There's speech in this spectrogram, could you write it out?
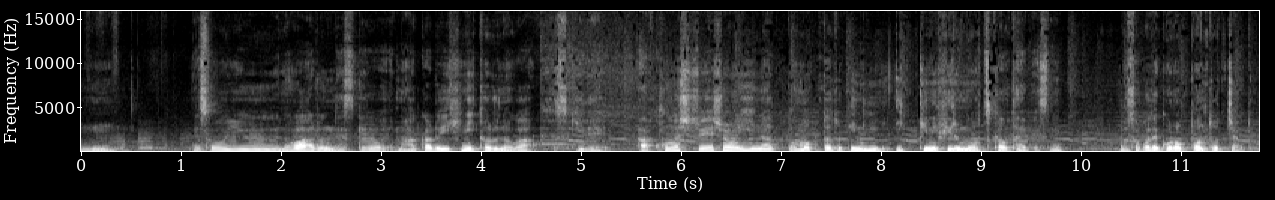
うん。でそういうのはあるんですけど、まあ、明るい日に撮るのが好きで。あこのシチュエーションいいなと思った時に一気にフィルムを使うタイプですね。もうそこで56本撮っちゃうと。か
